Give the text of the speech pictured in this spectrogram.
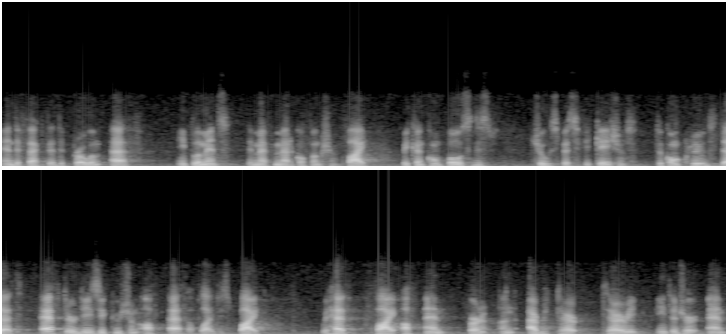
and the fact that the program f implements the mathematical function phi, we can compose these two specifications to conclude that after the execution of f applied to spy, we have phi of m for an arbitrary integer m.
